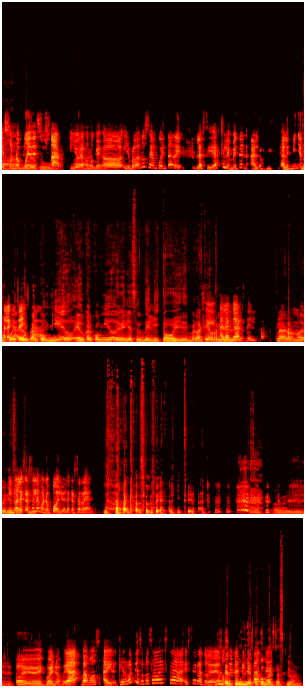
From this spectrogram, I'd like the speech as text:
eso no ah, puedes usar. Y yo era como que, uh, y en verdad no se dan cuenta de las ideas que le meten a los, a los niños no a la puedes educar con miedo, educar con miedo debería ser un delito, y en verdad que horrible. A la cárcel. Claro, no debería ser. Y no a la cárcel de monopolio, a la cárcel real. a la cárcel real, literal. Ay, Ay, bebé. Bueno, ya vamos a ir. Qué rápido se ha pasado esta, este rato, bebé. Vamos esta tertulia, esta conversación.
